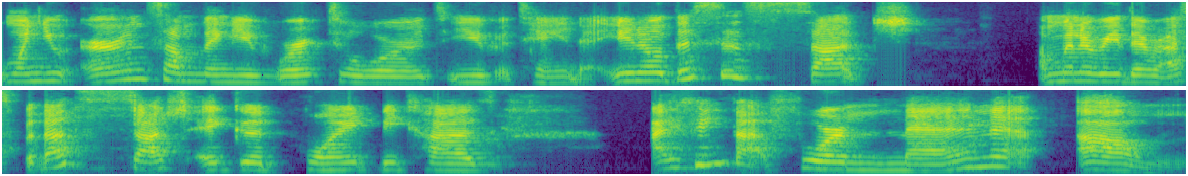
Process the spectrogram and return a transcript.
when you earn something you've worked towards, you've attained it. You know, this is such, I'm going to read the rest, but that's such a good point because I think that for men, um,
